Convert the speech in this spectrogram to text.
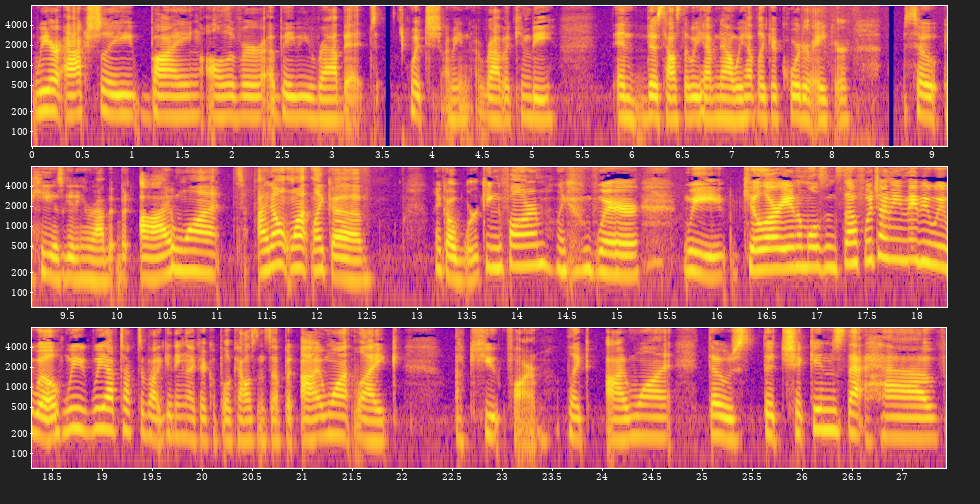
We are actually buying oliver a baby rabbit which i mean a rabbit can be in this house that we have now we have like a quarter acre so he is getting a rabbit but i want i don't want like a like a working farm like where we kill our animals and stuff which i mean maybe we will. We we have talked about getting like a couple of cows and stuff but i want like a cute farm. Like i want those the chickens that have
